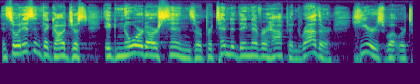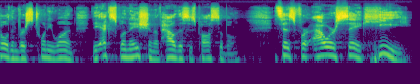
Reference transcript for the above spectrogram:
And so it isn't that God just ignored our sins or pretended they never happened. Rather, here's what we're told in verse 21 the explanation of how this is possible. It says, For our sake, He,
